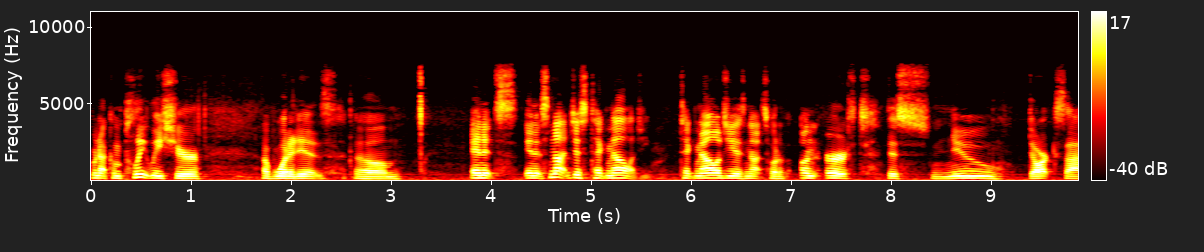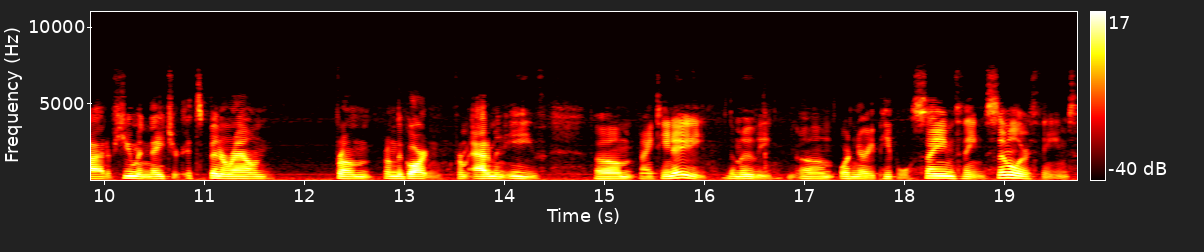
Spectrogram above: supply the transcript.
we're not completely sure of what it is. Um, and it's and it's not just technology. Technology has not sort of unearthed this new dark side of human nature. It's been around from from the garden, from Adam and Eve. Um, 1980, the movie um, Ordinary People, same themes, similar themes,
